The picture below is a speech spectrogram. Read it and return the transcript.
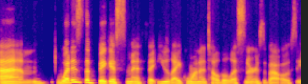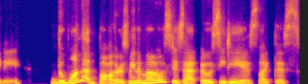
um what is the biggest myth that you like want to tell the listeners about OCD? The one that bothers me the most is that OCD is like this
